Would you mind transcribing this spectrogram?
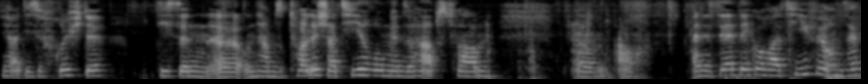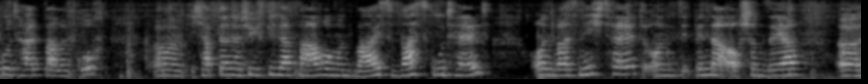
Ja, diese Früchte, die sind äh, und haben so tolle Schattierungen, so Herbstfarben. Ähm, auch eine sehr dekorative und sehr gut haltbare Frucht. Ähm, ich habe da natürlich viel Erfahrung und weiß, was gut hält und was nicht hält und bin da auch schon sehr, äh,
